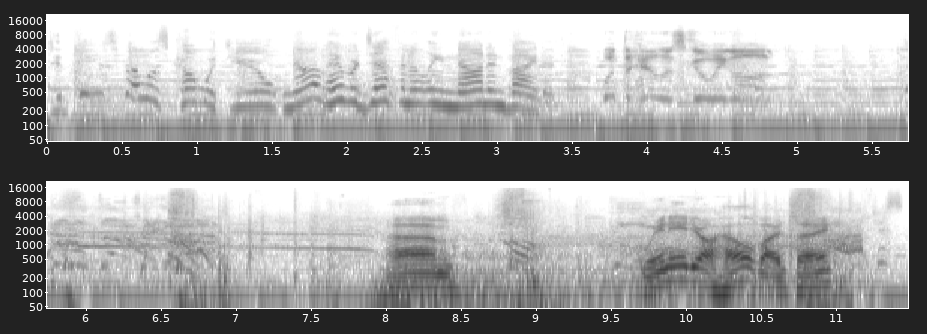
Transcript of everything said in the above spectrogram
Did these fellas come with you? No, they were definitely not invited. What the hell is going on? um, we need your help, I'd say. Just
